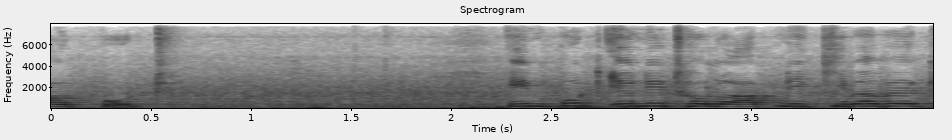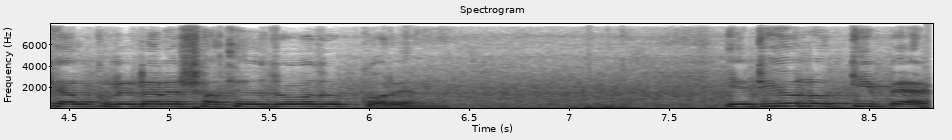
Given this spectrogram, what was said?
আউটপুট। ইনপুট ইউনিট হলো আপনি কীভাবে ক্যালকুলেটরের সাথে যোগাযোগ করেন। এটি হলো কিপ্যাড,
